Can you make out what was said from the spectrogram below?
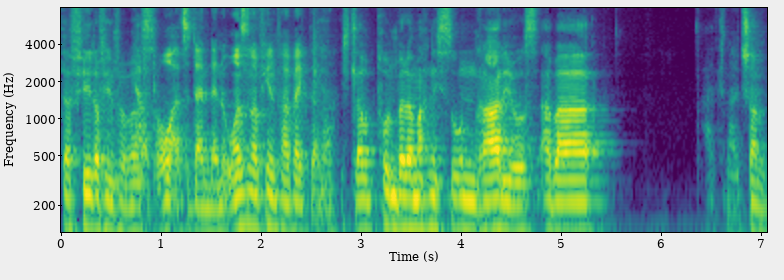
Da fehlt auf jeden Fall was. Ja, Bro, also deine, deine Ohren sind auf jeden Fall weg danach. Ich glaube, Polenböller macht nicht so einen Radius, aber. Knallt schon.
